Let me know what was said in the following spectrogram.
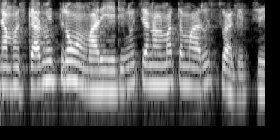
નમસ્કાર મિત્રો, અમારી એટીનું ચેનલમાં તમારું સ્વાગત છે.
